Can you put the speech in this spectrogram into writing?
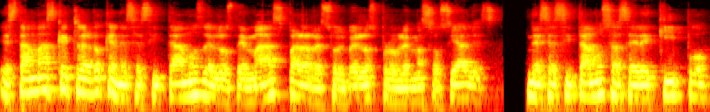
Está más que claro que necesitamos de los demás para resolver los problemas sociales. Necesitamos hacer equipo,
